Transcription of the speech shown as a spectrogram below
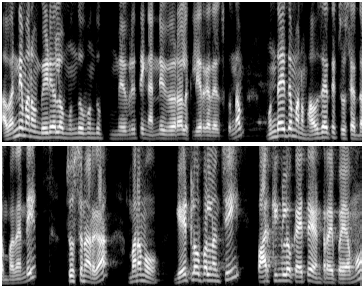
అవన్నీ మనం వీడియోలో ముందు ముందు ఎవ్రీథింగ్ అన్ని వివరాలు క్లియర్గా తెలుసుకుందాం. ముందైతే మనం హౌస్ అయితే చూసేద్దాం పదండి. చూస్తున్నారుగా మనము గేట్ లోపల నుంచి పార్కింగ్లోకి అయితే ఎంటర్ అయిపోయాము.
